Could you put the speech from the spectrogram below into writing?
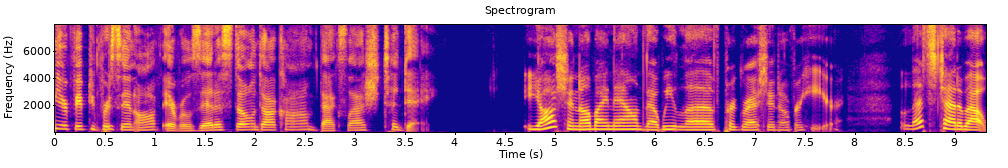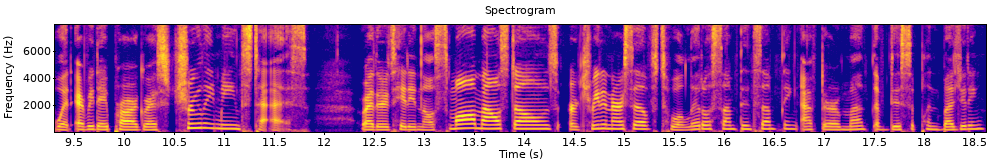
your 50% off at rosettastone.com backslash today. Y'all should know by now that we love progression over here. Let's chat about what everyday progress truly means to us. Whether it's hitting those small milestones or treating ourselves to a little something something after a month of disciplined budgeting,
